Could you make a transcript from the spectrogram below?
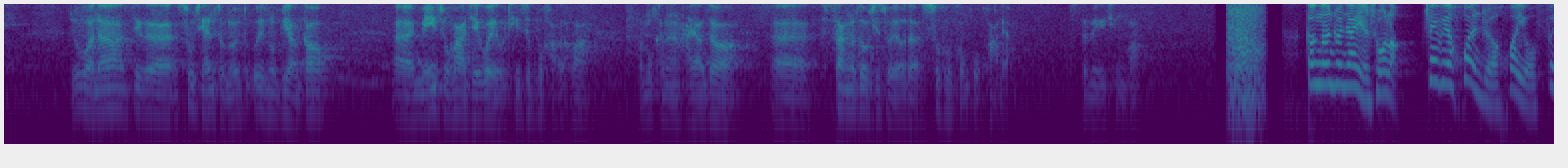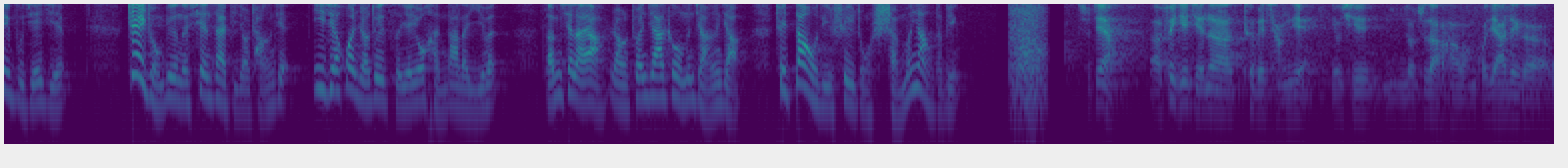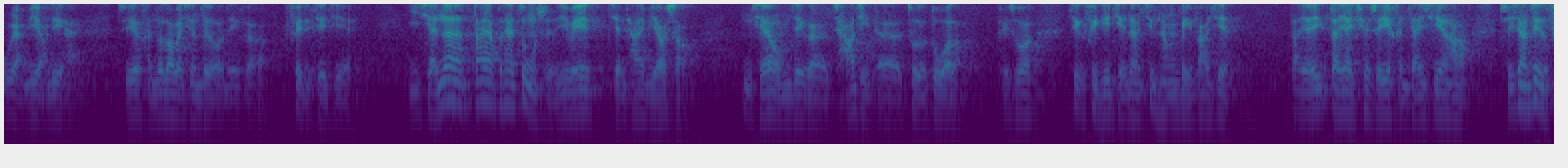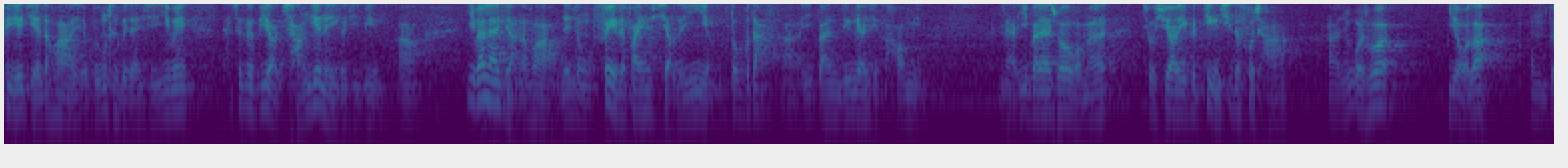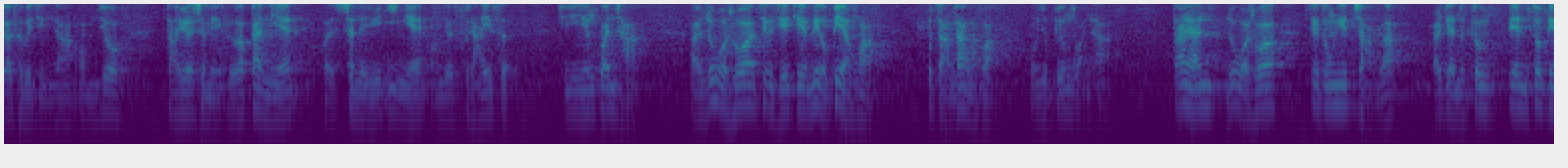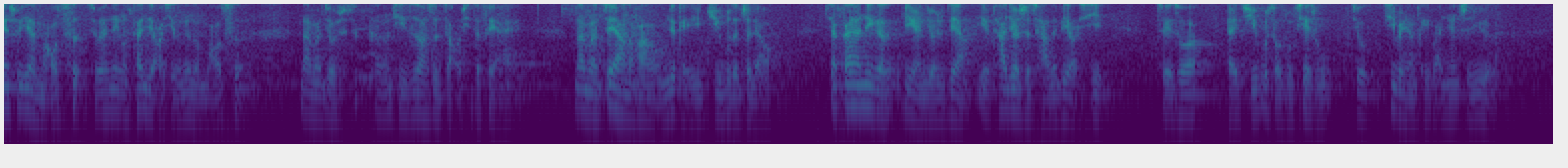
如果呢，这个术前肿瘤恶性度比较高，呃，免疫组化结果有提示不好的话，我们可能还要做呃三个周期左右的术后巩固化疗，是这么一个情况。刚刚专家也说了，这位患者患有肺部结节，这种病呢现在比较常见，一些患者对此也有很大的疑问。咱们先来啊，让专家跟我们讲一讲，这到底是一种什么样的病？是这样，呃，肺结节呢特别常见，尤其你都知道哈，我们国家这个污染比较厉害，所以很多老百姓都有这个肺的结节。以前呢大家不太重视，因为检查也比较少。目前我们这个查体的做的多了，所以说。这个肺结节呢，经常被发现，大家大家确实也很担心哈。实际上，这个肺结节的话，也不用特别担心，因为它是个比较常见的一个疾病啊。一般来讲的话，那种肺的发现小的阴影都不大啊，一般零点几个毫米。那一般来说，我们就需要一个定期的复查啊。如果说有了，我们不要特别紧张，我们就大约是每隔半年或甚至于一年，我们就复查一次，去进行观察啊。如果说这个结节没有变化，不长大的话，我们就不用管它。当然，如果说这个东西长了，而且呢周边周边出现毛刺，出现那种三角形那种毛刺，那么就是可能提示到是早期的肺癌。那么这样的话，我们就给予局部的治疗。像刚才那个病人就是这样，因为他就是查的比较细，所以说，哎，局部手术切除就基本上可以完全治愈了。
